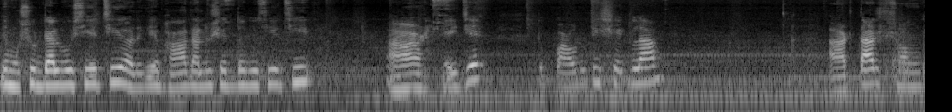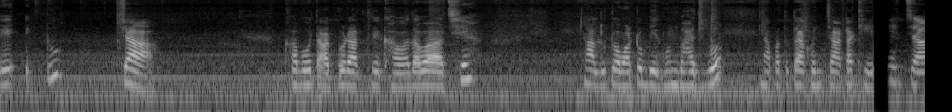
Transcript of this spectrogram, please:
যে মুসুর ডাল বসিয়েছি ওদিকে ভাত আলু সেদ্ধ বসিয়েছি। আর এই যে একটু পাউরুটি সেকলাম। আর তার সঙ্গে একটু চা খাব। তারপর রাত্রে খাওয়া দাওয়া আছে। আলু টমেটো বেগুন ভাজবো। আপাতত এখন চাটা খেয়ে চা,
